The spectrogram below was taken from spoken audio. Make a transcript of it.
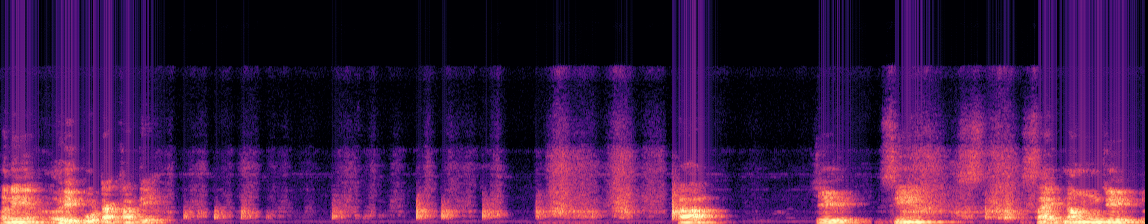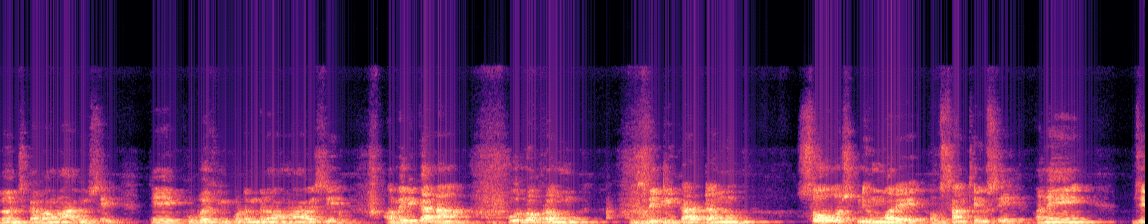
અને હરિકોટા ખાતે આ જે સી સાઠ નામનું જે લોન્ચ કરવામાં આવ્યું છે, તે ખૂબ જ ઇમ્પોર્ટન્ટ ગણવામાં આવે છે. અમેરિકાના પૂર્વ પ્રમુખ જીમી કાર્ટરનું સો વર્ષની ઉંમરે અવસાન થયું છે અને જે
